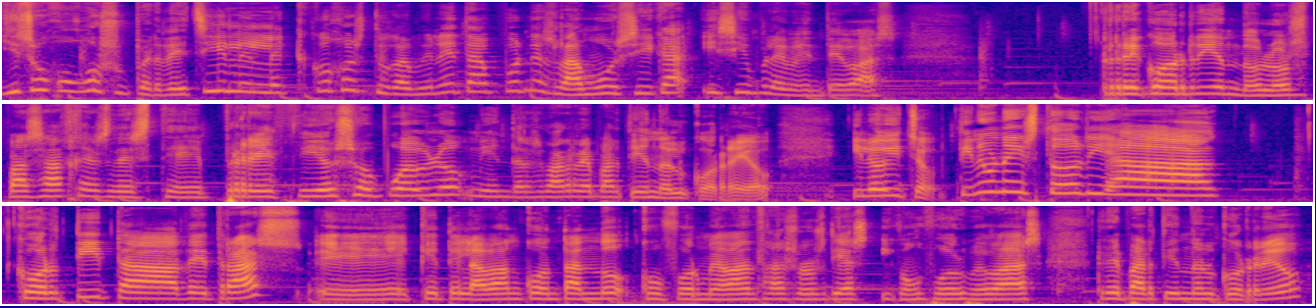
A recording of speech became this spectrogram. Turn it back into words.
Y es un juego súper de chill en el que coges tu camioneta, pones la música y simplemente vas recorriendo los pasajes de este precioso pueblo mientras vas repartiendo el correo. Y lo dicho, tiene una historia cortita detrás eh, que te la van contando conforme avanzas los días y conforme vas repartiendo el correo,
